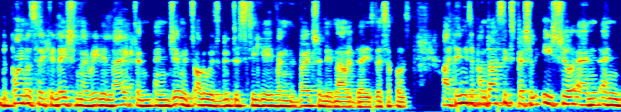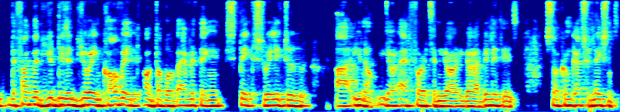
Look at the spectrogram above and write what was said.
the point of circulation I really liked. And, and Jim, it's always good to see you even virtually nowadays, I suppose. I think it's a fantastic special issue. And, and the fact that you did it during COVID on top of everything speaks really to, uh, you know, your efforts and your, your abilities. So congratulations.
